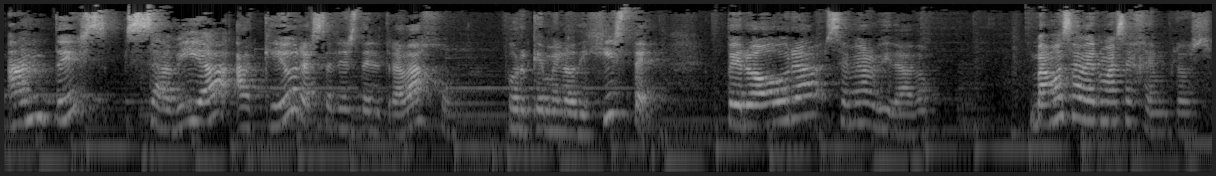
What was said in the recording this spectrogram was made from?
antes sabía a qué hora sales del trabajo, porque me lo dijiste, pero ahora se me ha olvidado. Vamos a ver más ejemplos.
